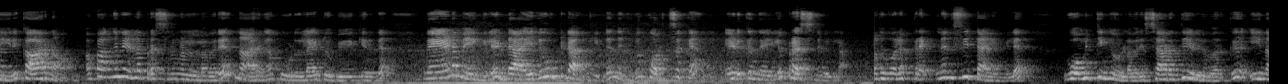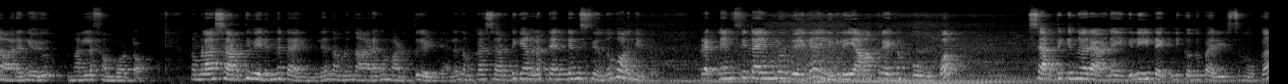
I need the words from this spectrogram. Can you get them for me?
നീര് കാരണമാകും. അപ്പൊ അങ്ങനെയുള്ള പ്രശ്നങ്ങളുള്ളവര് നാരങ്ങ കൂടുതലായിട്ട് ഉപയോഗിക്കരുത്. വേണമെങ്കിൽ ഡൈലൂട്ടഡ് ആക്കിയിട്ട് നിങ്ങൾക്ക് കുറച്ചൊക്കെ എടുക്കുന്നതിൽ പ്രശ്നമില്ല. അതുപോലെ പ്രഗ്നൻസി ടൈമിൽ വോമിറ്റിംഗ് ഉള്ളവർ ഛർദി ഉള്ളവർക്ക് ഈ നാരങ്ങ ഒരു നല്ല സംഭവം കേട്ടോ നമ്മൾ ആ ഛർദി വരുന്ന ടൈമിൽ നമ്മൾ നാരങ്ങ മടുത്തു കഴിഞ്ഞാൽ നമുക്ക് ആ ഛർദിക്കാനുള്ള ടെൻഡൻസി ഒന്ന് കുറഞ്ഞിട്ടു. പ്രഗ്നൻസി ടൈമിൽ ഉപയോഗിക്കാം അല്ലെങ്കിൽ യാത്രയൊക്കെ പോകുമ്പോൾ ഛർദിക്കുന്നവരാണെങ്കിൽ ഈ ടെക്നിക്ക് ഒന്ന് പരീക്ഷിച്ച് നോക്കുക.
